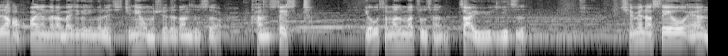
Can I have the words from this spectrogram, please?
家好，欢迎来到 Magic English。今天我们学的单词是 consist，由什么什么组成，在于一致。前面的 con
